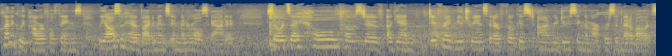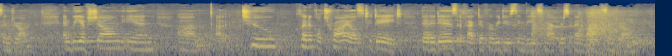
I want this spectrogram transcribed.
clinically powerful things, we also have vitamins and minerals added. So it's a whole host of, again, different nutrients that are focused on reducing the markers of metabolic syndrome. And we have shown in um, uh, two clinical trials to date that it is effective for reducing these markers of metabolic syndrome.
